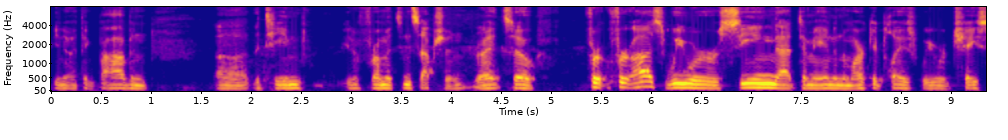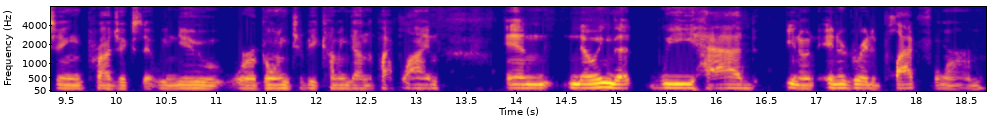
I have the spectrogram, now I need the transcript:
you know i think bob and uh, the team you know from its inception right so for for us we were seeing that demand in the marketplace. We were chasing projects that we knew were going to be coming down the pipeline. And knowing that we had you know an integrated platform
